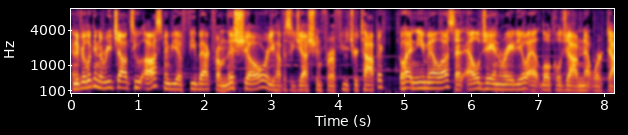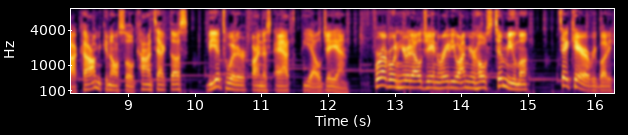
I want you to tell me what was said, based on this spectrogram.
And if you're looking to reach out to us, maybe you have feedback from this show or you have a suggestion for a future topic, go ahead and email us at ljnradio at localjobnetwork.com. You can also contact us via Twitter. Find us at the LJN. For everyone here at LJN Radio, I'm your host, Tim Muma. Take care, everybody.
